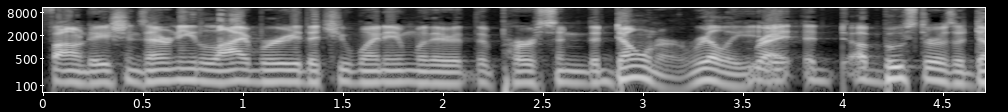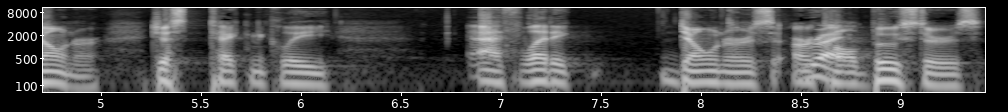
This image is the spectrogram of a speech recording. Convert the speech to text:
foundations or any library that you went in with the person, the donor, really. Right. A, a booster is a donor. Just technically, athletic donors are right. called boosters.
